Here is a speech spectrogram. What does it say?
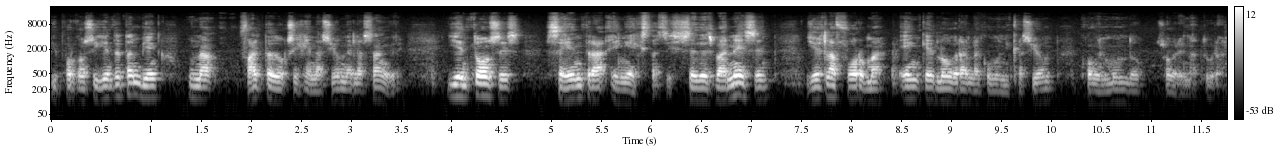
y por consiguiente también una falta de oxigenación de la sangre. Y entonces se entra en éxtasis, se desvanecen y es la forma en que logran la comunicación con el mundo sobrenatural.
